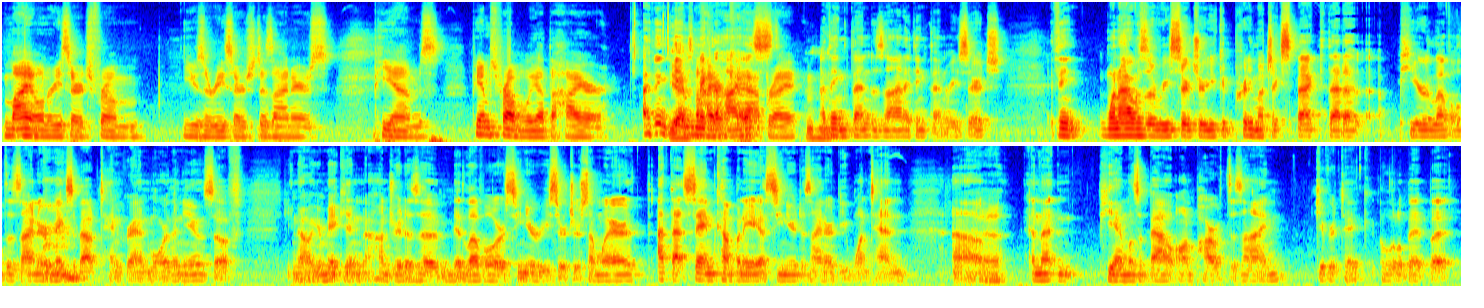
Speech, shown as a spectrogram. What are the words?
my own research from user research designers, PMs, PMs probably got the higher I think Yeah. games the make the highest. cap, right? I think then design, I think then research. I think when I was a researcher, you could pretty much expect that a, a peer level designer makes about 10 grand more than you. So if you know you're making 100 as a mid level or senior researcher somewhere at that same company, a senior designer would be 110. Um, Yeah. And then PM was about on par with design, give or take a little bit, but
